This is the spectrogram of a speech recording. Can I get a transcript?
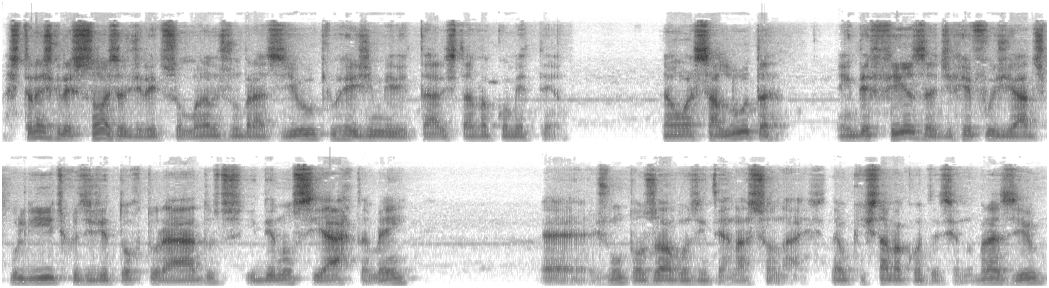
as transgressões aos direitos humanos no Brasil que o regime militar estava cometendo. Então, essa luta em defesa de refugiados políticos e de torturados e denunciar também, é, junto aos órgãos internacionais, né, o que estava acontecendo no Brasil.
